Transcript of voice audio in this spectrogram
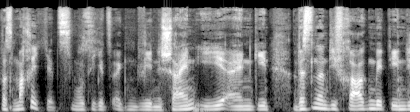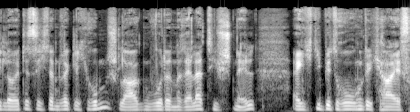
Was mache ich jetzt? Muss ich jetzt irgendwie eine Scheinehe eingehen? Und das sind dann die Fragen, mit denen die Leute sich dann wirklich rumschlagen, wo dann relativ schnell eigentlich die Bedrohung durch HIV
